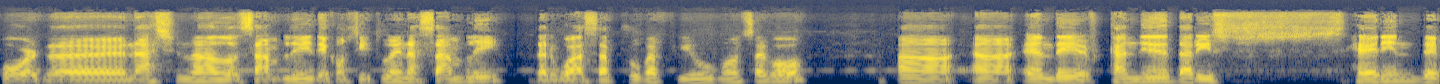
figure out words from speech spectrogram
for the National Assembly, the Constituent Assembly that was approved a few months ago. Uh, uh, and the candidate that is heading the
